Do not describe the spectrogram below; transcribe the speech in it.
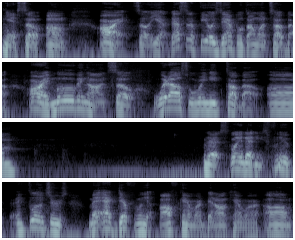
Yeah, so, um, alright. So, yeah, that's a few examples I want to talk about. Alright, moving on. So, what else will we need to talk about? Um, that explain that these influencers may act differently off camera than on camera. Um,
